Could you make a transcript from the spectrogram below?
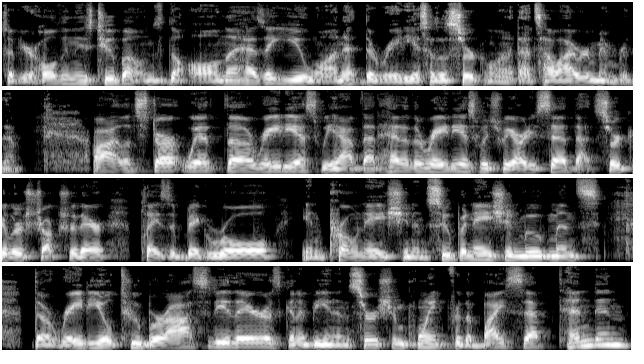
So if you're holding these two bones, the ulna has a U on it, the radius has a circle on it. That's how I remember them. All right, let's start with the radius. We have that head of the radius, which we already said, that circular structure there plays a big role in pronation and supination movements. The radial tuberosity there is going to be an insertion point for the bicep tendon.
